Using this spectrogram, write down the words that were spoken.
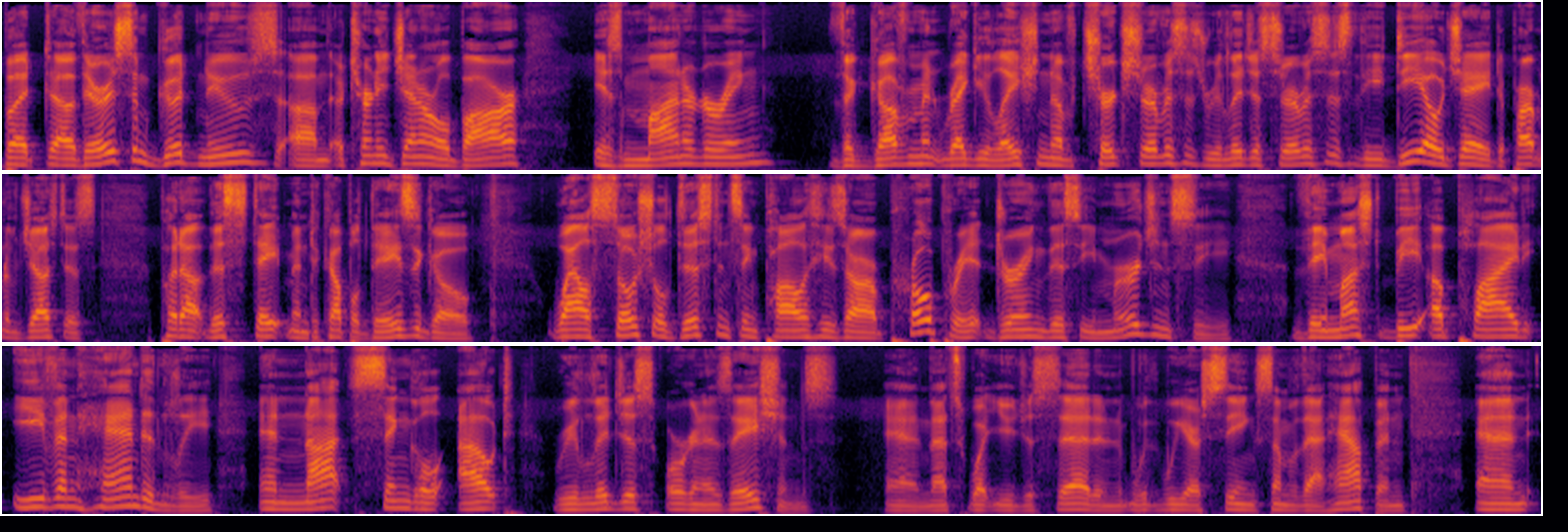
But uh, there is some good news. Um, Attorney General Barr is monitoring the government regulation of church services, religious services. The DOJ, Department of Justice, put out this statement a couple days ago. While social distancing policies are appropriate during this emergency, they must be applied even handedly and not single out religious organizations. And that's what you just said. And we are seeing some of that happen. And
